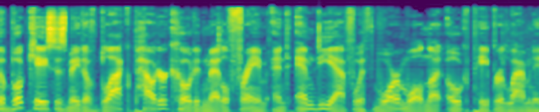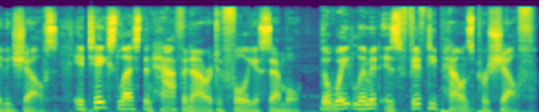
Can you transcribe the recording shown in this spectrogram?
The bookcase is made of black powder-coated metal frame and MDF with warm walnut oak paper laminated shelves. It takes less than half an hour to fully assemble. The weight limit is 50 pounds per shelf.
